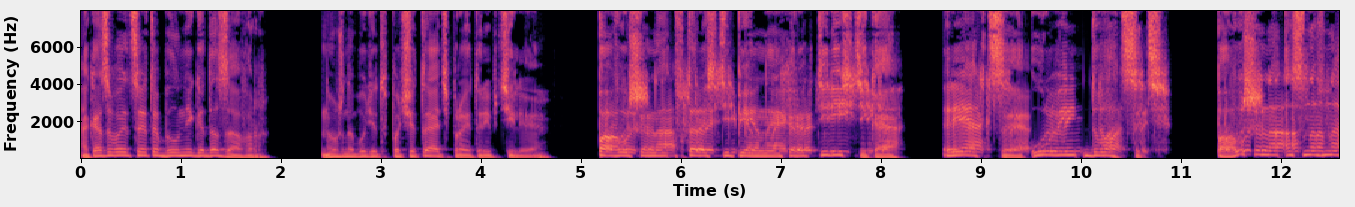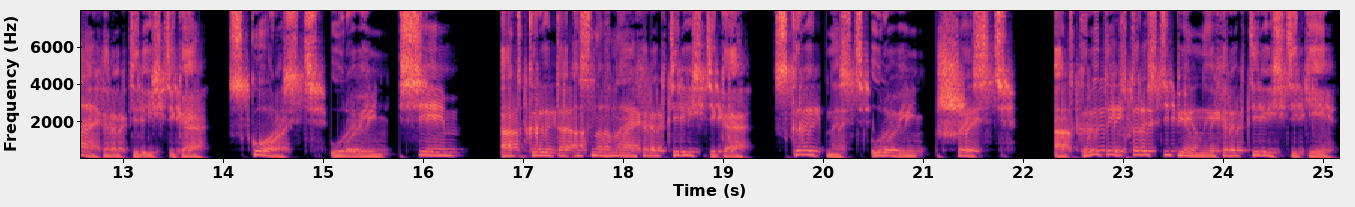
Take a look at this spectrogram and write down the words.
Оказывается, это был не годозавр. Нужно будет почитать про эту рептилию. Повышена второстепенная характеристика. Реакция уровень 20. Повышена основная характеристика. Скорость уровень 7. Открыта основная характеристика. Скрытность уровень 6. Открытые второстепенные характеристики.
